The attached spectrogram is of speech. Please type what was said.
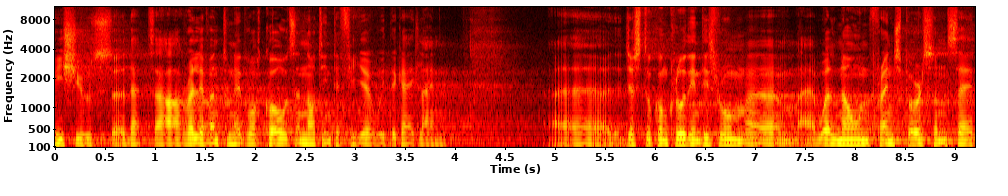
issues uh, that are relevant to network codes and not interfere with the guideline. just to conclude in this room, a well-known French person said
